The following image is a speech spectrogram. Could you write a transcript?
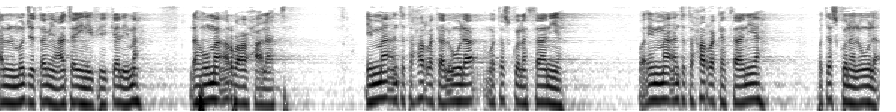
المجتمعتين في كلمة لهما أربع حالات. إما أن تتحرك الأولى وتسكن الثانية وإما أن تتحرك الثانية وتسكن الأولى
